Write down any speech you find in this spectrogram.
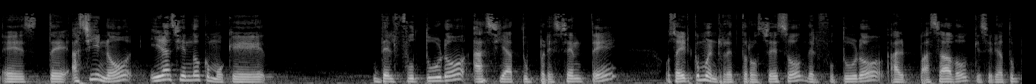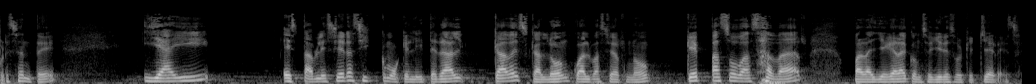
Este, así, ¿no? Ir haciendo como que del futuro hacia tu presente, o sea, ir como en retroceso del futuro al pasado, que sería tu presente, y ahí establecer así como que literal cada escalón cuál va a ser, ¿no? ¿Qué paso vas a dar para llegar a conseguir eso que quieres?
